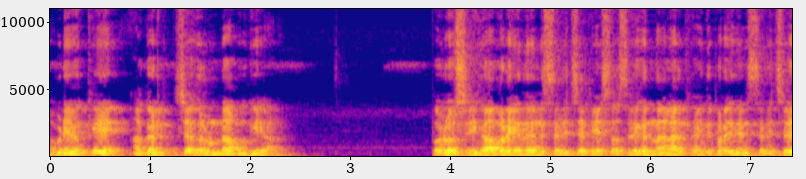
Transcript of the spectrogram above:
അവിടെയൊക്കെ അകൽച്ചകൾ ഉണ്ടാവുകയാണ് പൗലോസ്ലിഹ പറയുന്നതനുസരിച്ച് ഫേസോസ് ലേഖൻ നാലാധ്യായത്തിൽ പറയുന്നതനുസരിച്ച്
